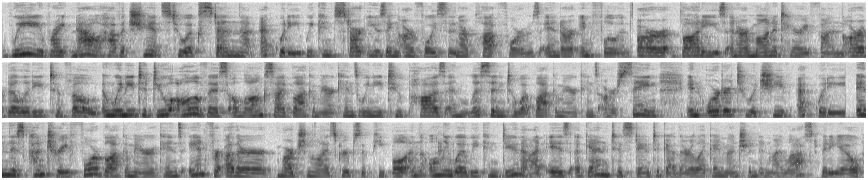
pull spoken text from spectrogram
we right now have a chance to extend that equity. We can start using our voices, our platforms, and our influence, our bodies, and our monetary funds, our ability to vote. And we need to do all of this alongside Black Americans. We need to pause and listen to what Black Americans are saying in order to achieve equity in this country for Black Americans and for other marginalized groups of people. And the only way we can do that is, again, to stand together, like I mentioned in my last video,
